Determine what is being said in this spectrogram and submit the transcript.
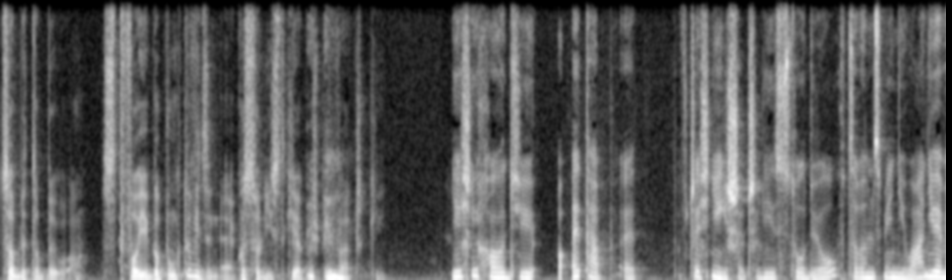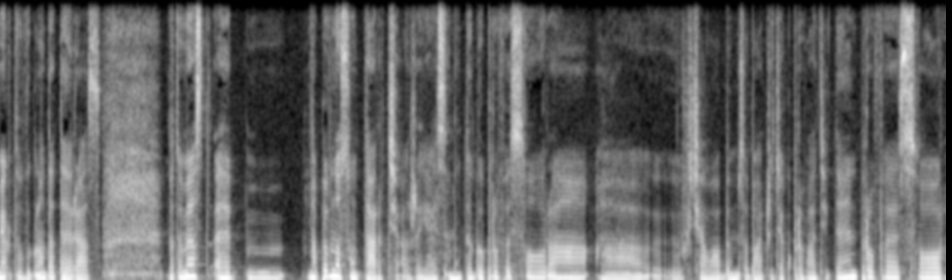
co by to było? z Twojego punktu widzenia, jako solistki, jako śpiewaczki? Jeśli chodzi o etap e, wcześniejszy, czyli studiów, co bym zmieniła, nie wiem jak to wygląda teraz. Natomiast e, na pewno są tarcia, że ja jestem u tego profesora, a chciałabym zobaczyć, jak prowadzi ten profesor.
